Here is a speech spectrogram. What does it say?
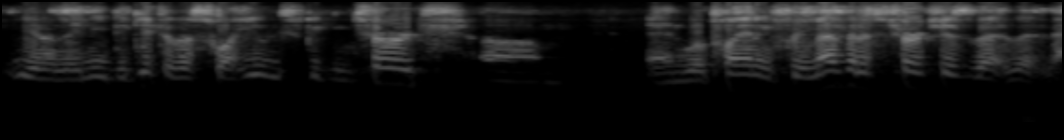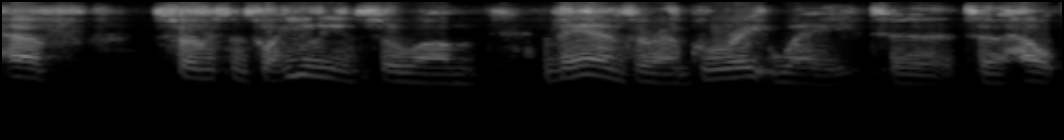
you know, they need to get to the Swahili-speaking church, um, and we're planning Free Methodist churches that, that have service in Swahili, and so um, vans are a great way to to help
